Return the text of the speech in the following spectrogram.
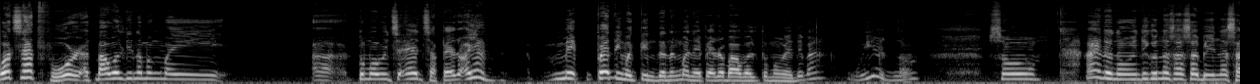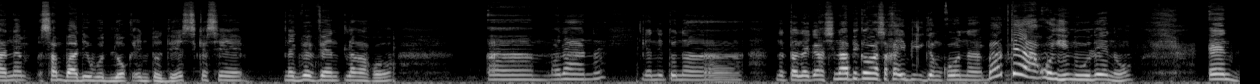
what's that for? At bawal din namang may ah, tumawid sa EDSA. Pero ayan may, pwedeng magtinda ng mani pero bawal tumawid di ba? Weird no? So, I don't know, hindi ko nasasabihin na sana somebody would look into this kasi nagve-vent lang ako um, wala na. Ganito na, na talaga. Sinabi ko nga sa kaibigan ko na, bakit kaya ako ang hinuli, no? And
